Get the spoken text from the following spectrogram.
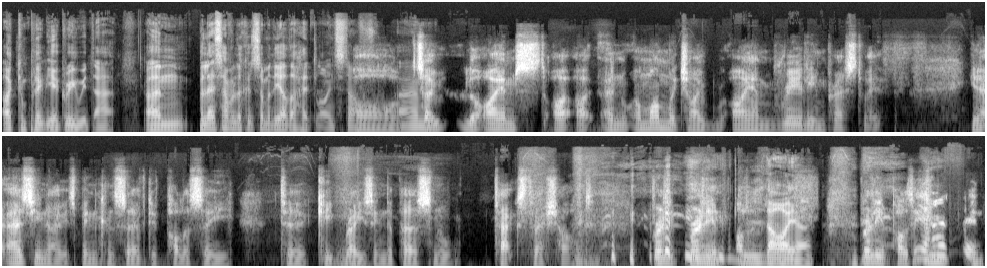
i completely agree with that um but let's have a look at some of the other headline stuff Oh, Um, so look, I am, st- I, I, and, and one which I, I am really impressed with. You know, as you know, it's been conservative policy to keep raising the personal tax threshold. Brilliant, brilliant, poli- liar brilliant policy. It has been,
